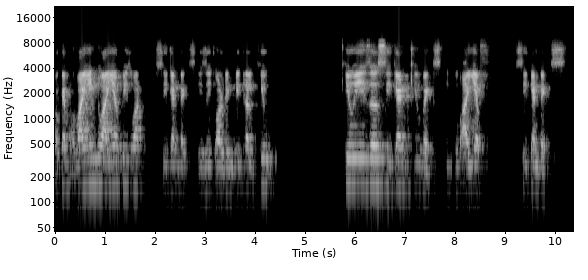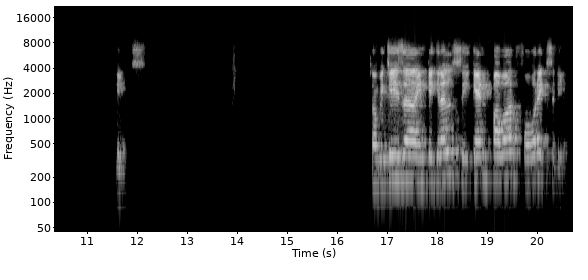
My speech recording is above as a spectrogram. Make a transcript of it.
Okay, y into if is what? Secant x is equal to integral q. q is a secant cube x into if secant x dx. So which is uh, integral secant power 4x dx.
